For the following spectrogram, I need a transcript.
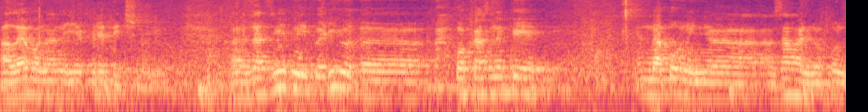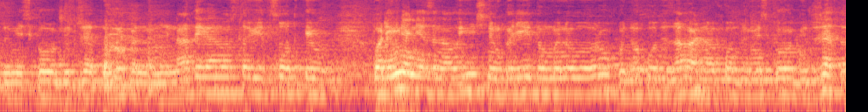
але вона не є критичною. За звітний період е, показники наповнення загального фонду міського бюджету виконані на 90%. В порівнянні з аналогічним періодом минулого року доходи загального фонду міського бюджету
